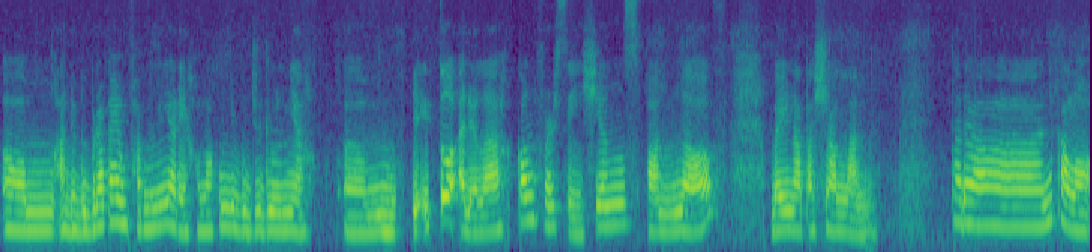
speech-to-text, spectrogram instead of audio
um, ada beberapa yang familiar ya kalau aku nyebut judulnya. Um, yaitu adalah Conversations on Love by Natasha Lan. Tada ini kalau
